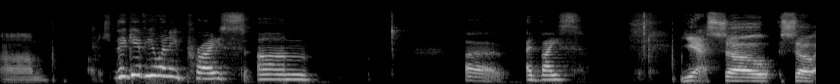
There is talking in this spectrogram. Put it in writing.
Um, just they give you any price um uh advice? Yeah. So, so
